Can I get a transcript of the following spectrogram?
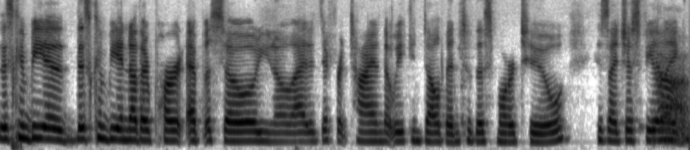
this can be a this can be another part episode you know at a different time that we can delve into this more too because i just feel yeah. like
